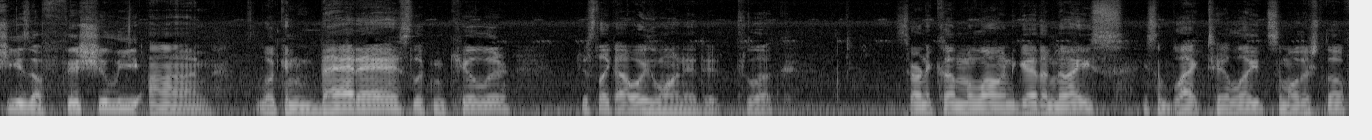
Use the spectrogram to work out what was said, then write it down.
She is officially on. Looking badass, looking killer, just like I always wanted it to look. Starting to come along together nice. Get some black tail lights, some other stuff.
